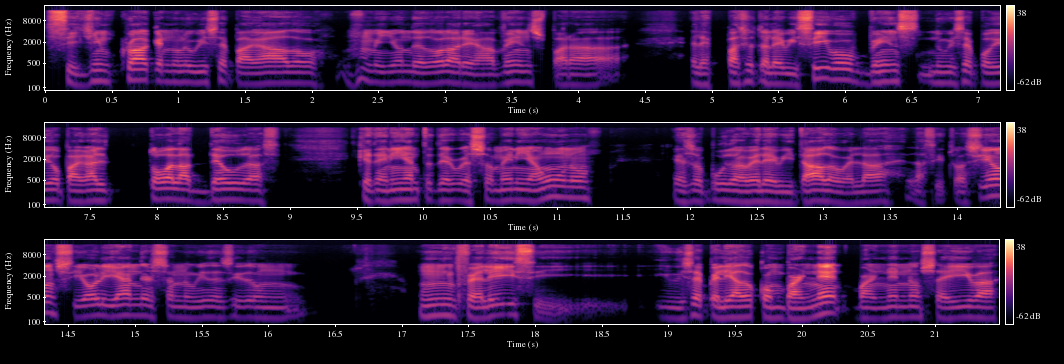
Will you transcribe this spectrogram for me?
Si Jim Crockett no le hubiese pagado un millón de dólares a Vince para el espacio televisivo, Vince no hubiese podido pagar todas las deudas que tenía antes de WrestleMania 1. Eso pudo haber evitado, ¿verdad? La situación. Si Oli Anderson no hubiese sido un, un infeliz y, hubiese peleado con Barnett, Barnett no se iba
